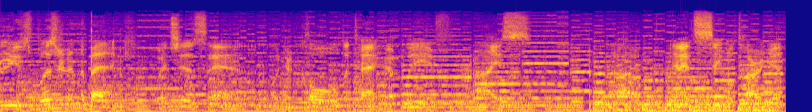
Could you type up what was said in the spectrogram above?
They use Blizzard in the back, which is a, like a cold attack, I believe, or ice. Um, and it's single target.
